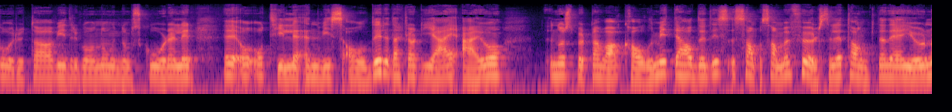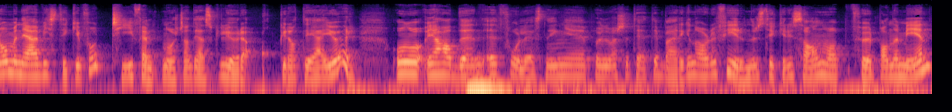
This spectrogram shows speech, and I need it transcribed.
går ut av videregående ungdomsskole eller, eh, og, og, til en viss alder. Det er klart, jeg er jo når spurte meg hva kallet mitt Jeg hadde de samme følelsene eller tankene det jeg gjør nå, men jeg visste ikke for 10-15 år siden at jeg skulle gjøre akkurat det jeg gjør. Og jeg hadde en forelesning på Universitetet i Bergen, da var det 400 stykker i salen, var før pandemien.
